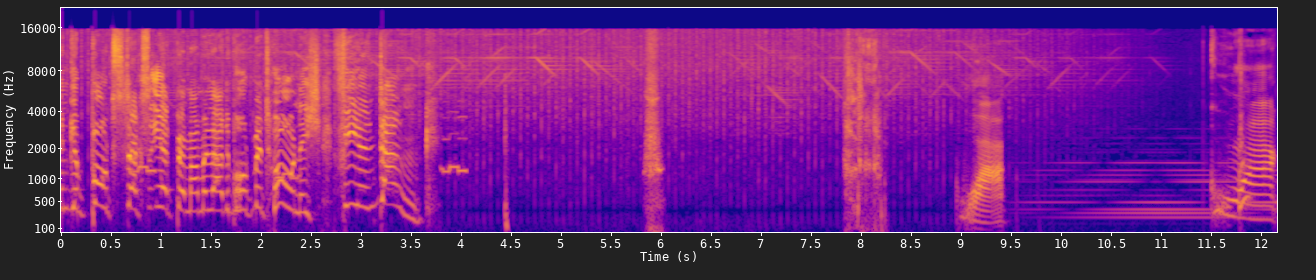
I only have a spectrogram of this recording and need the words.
Ein Geburtstags-Erdbeermarmeladebrot mit Honig! Vielen Dank! Quack. Quack.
